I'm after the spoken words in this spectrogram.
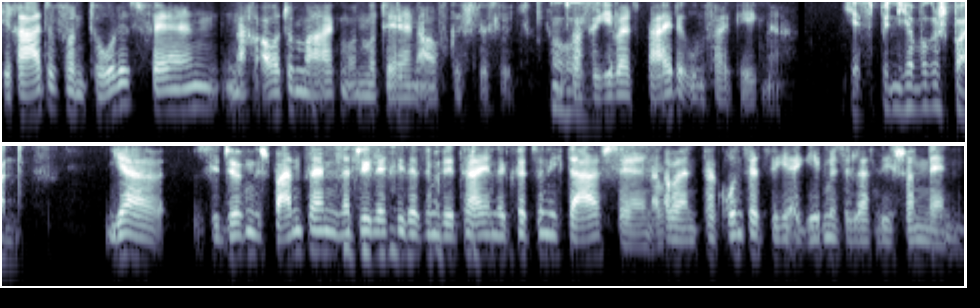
die Rate von Todesfällen nach Automarken und Modellen aufgeschlüsselt. Oh. Und zwar für jeweils beide Unfallgegner. Jetzt bin ich aber gespannt. Ja, Sie dürfen gespannt sein. Natürlich lässt sich das im Detail in der Kürze nicht darstellen, aber ein paar grundsätzliche Ergebnisse lassen sich schon nennen.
